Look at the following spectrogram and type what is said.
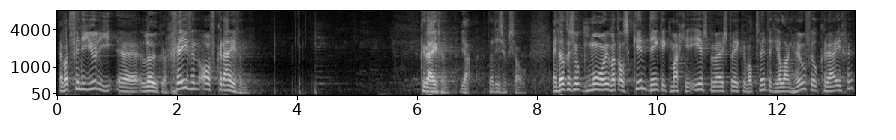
En wat vinden jullie uh, leuker? Geven of krijgen? Krijgen, ja, dat is ook zo. En dat is ook mooi, want als kind denk ik mag je eerst bij wijze van spreken wel twintig jaar lang heel veel krijgen.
